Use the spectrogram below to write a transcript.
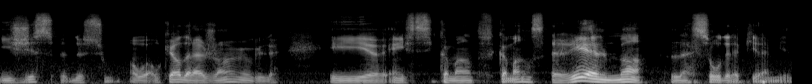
y gisent dessous, au, au cœur de la jungle. Et euh, ainsi commence, commence réellement l'assaut de la pyramide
